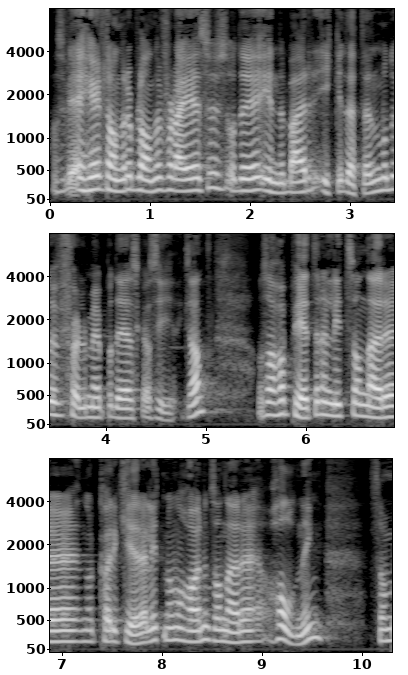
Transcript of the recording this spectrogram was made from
Altså, Vi har helt andre planer for deg, Jesus, og det innebærer ikke dette. Nå må du følge med på det jeg skal si. ikke sant? Og så har Peter en litt sånn der, nå karikerer jeg litt, men han har en sånn der holdning som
